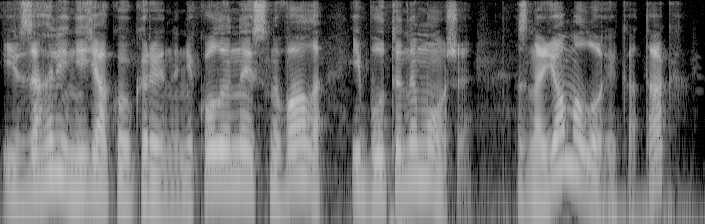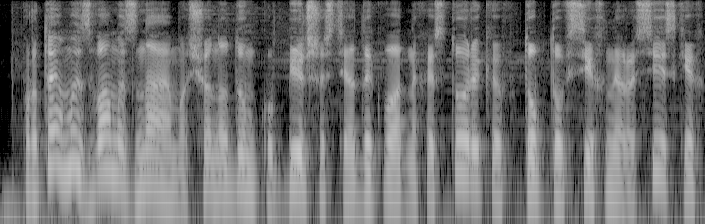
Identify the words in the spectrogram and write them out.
і взагалі ніякої України ніколи не існувала і бути не може. Знайома логіка, так? Проте ми з вами знаємо, що на думку більшості адекватних істориків, тобто всіх неросійських,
